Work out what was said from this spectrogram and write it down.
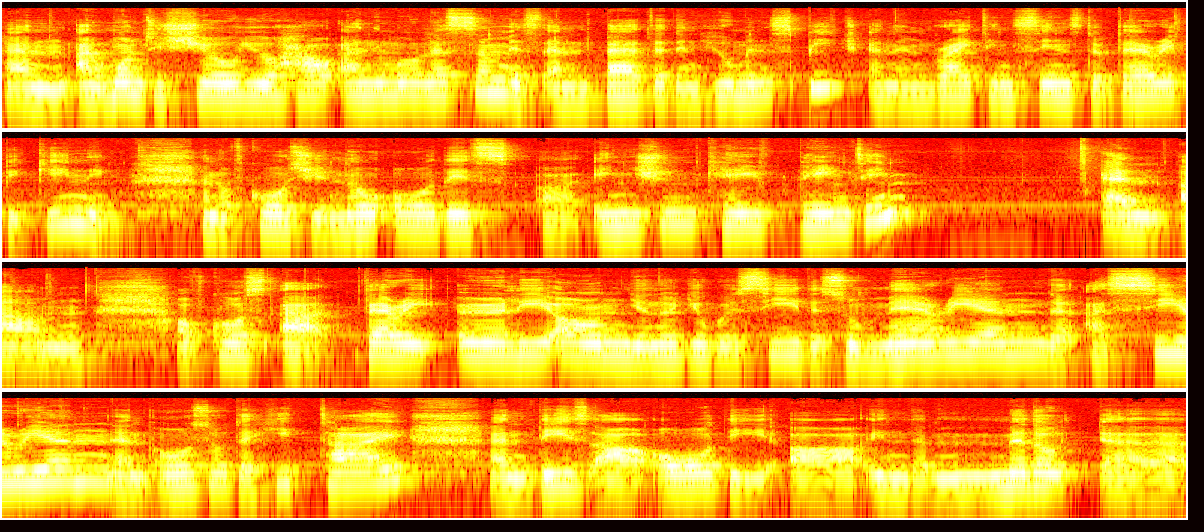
And I want to show you how animalism is embedded in human speech and in writing since the very beginning. And of course, you know all this uh, ancient cave painting and um, of course uh, very early on you know you will see the Sumerian the Assyrian and also the Hittite and these are all the uh, in the middle uh,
